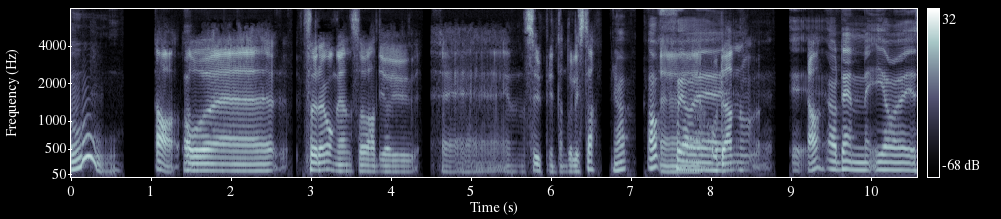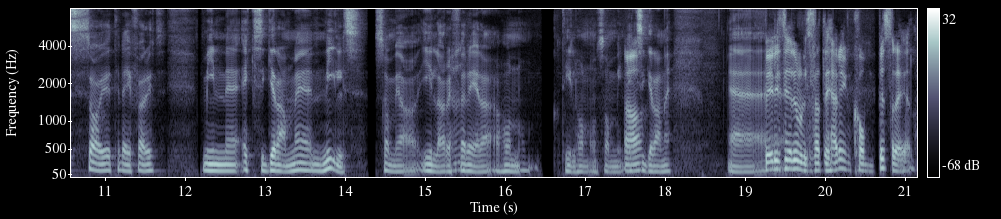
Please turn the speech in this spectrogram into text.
oh. Ja, och eh, förra gången så hade jag ju eh, en Super Nintendo-lista. Ja, ja får jag... Eh, och den, eh, ja. ja, den... Jag sa ju till dig förut. Min eh, ex-granne Nils, som jag gillar att referera honom, till honom som min Mm. Ja. ex-granne. Eh, det är lite roligt för att det här är en kompis till dig. Eller?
